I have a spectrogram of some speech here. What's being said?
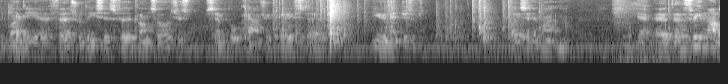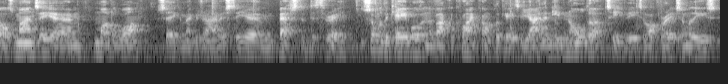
It's one of the uh, first releases for the console. It's just simple cartridge-based uh, unit. Just place it in like that. Yeah, uh, there are three models. Mine's a um, Model 1 Sega Mega Drive. It's the um, best of the three. Some of the cables in the back are quite complicated. You either need an older TV to operate some of these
